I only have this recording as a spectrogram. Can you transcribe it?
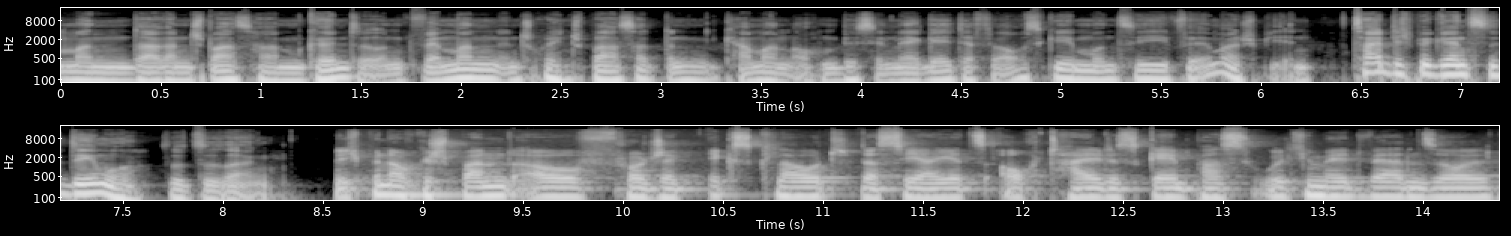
man daran Spaß haben könnte. Und wenn man entsprechend Spaß hat, dann kann man auch ein bisschen mehr Geld dafür ausgeben und sie für immer spielen. Zeitlich begrenzte Demo sozusagen. Ich bin auch gespannt auf Project X Cloud, das ja jetzt auch Teil des Game Pass Ultimate werden soll.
